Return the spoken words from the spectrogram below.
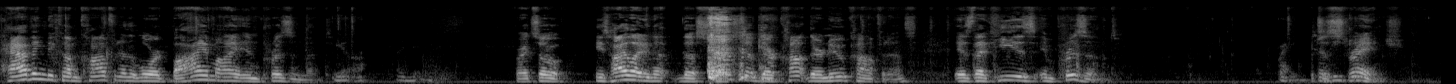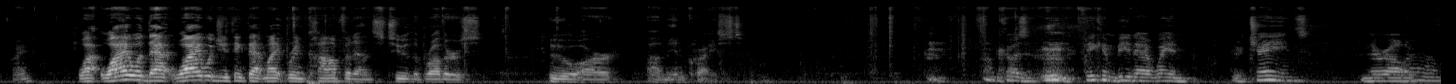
having become confident in the Lord by my imprisonment. Yeah, I did. Right. So he's highlighting that the source of their con- their new confidence is that he is imprisoned, Right. which so is he strange. Right. Why? Why would that? Why would you think that might bring confidence to the brothers who are um, in Christ? Well, Because he can be that way in their chains, and they're out Oh,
